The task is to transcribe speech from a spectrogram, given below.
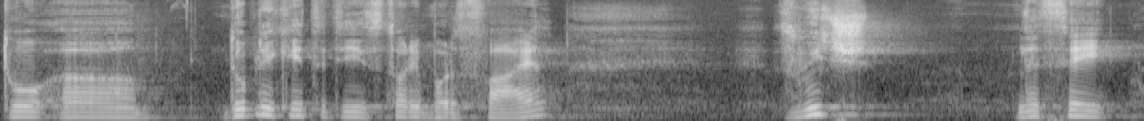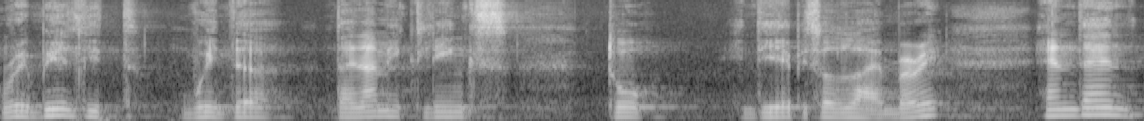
to uh, duplicate the storyboard file, switch, let's say, rebuild it with the dynamic links to the episode library, and then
